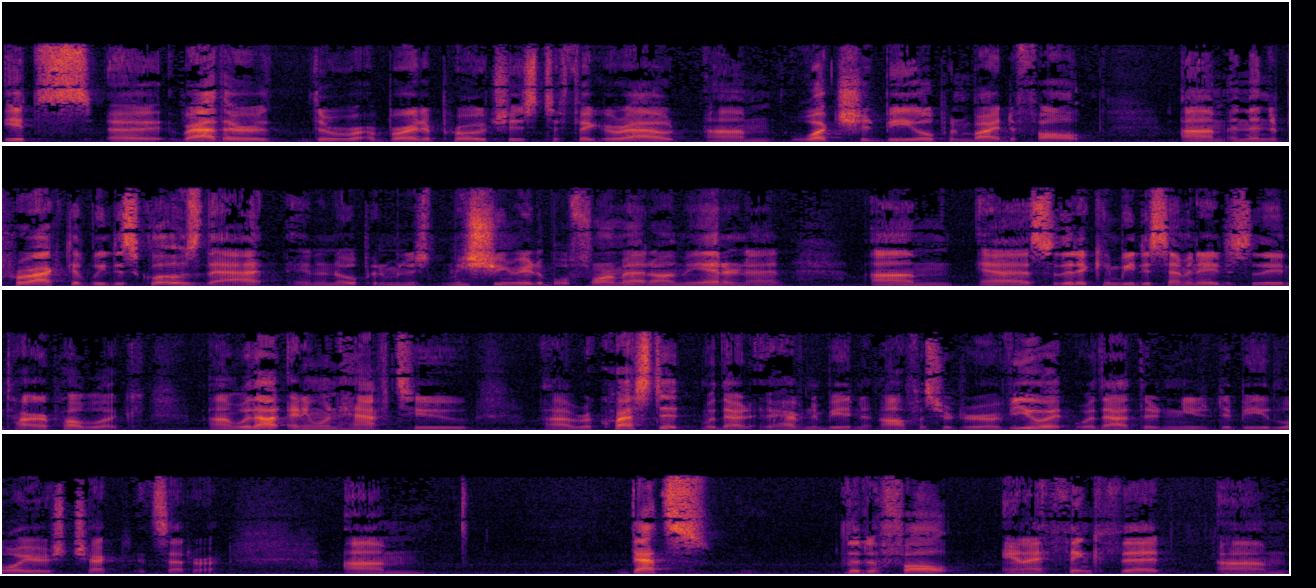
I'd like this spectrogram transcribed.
it's uh, rather the right approach is to figure out um, what should be open by default, um, and then to proactively disclose that in an open machine readable format on the internet, um, uh, so that it can be disseminated to the entire public uh, without anyone have to uh, request it, without there having to be an officer to review it, without there needed to be lawyers checked, etc. Um, that's the default, and I think that um,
